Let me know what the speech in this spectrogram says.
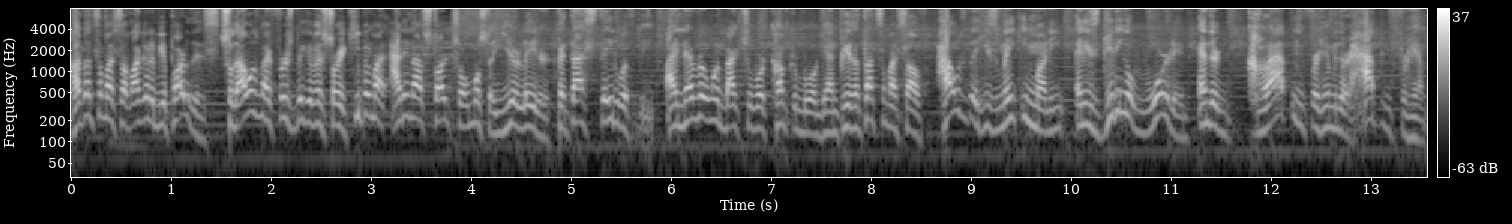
I thought to myself, I gotta be a part of this. So that was my first big event story. Keep in mind, I did not start till almost a year later, but that stayed with me. I never went back to work comfortable again because I thought to myself, how is it that he's making money and he's getting awarded and they're clapping for him and they're happy for him?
